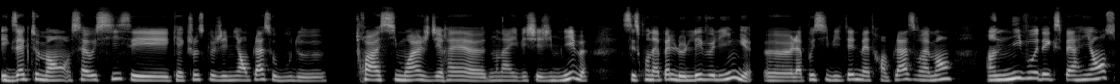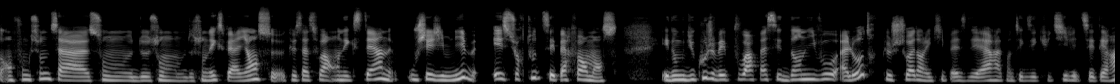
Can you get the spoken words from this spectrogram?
Exactement. Ça aussi, c'est quelque chose que j'ai mis en place au bout de trois à six mois, je dirais, euh, de mon arrivée chez Gymlib. C'est ce qu'on appelle le leveling, euh, la possibilité de mettre en place vraiment un niveau d'expérience en fonction de, sa, son, de son, de son expérience, euh, que ça soit en externe ou chez Gymlib, et surtout de ses performances. Et donc, du coup, je vais pouvoir passer d'un niveau à l'autre, que je sois dans l'équipe SDR, à compte exécutif, etc.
